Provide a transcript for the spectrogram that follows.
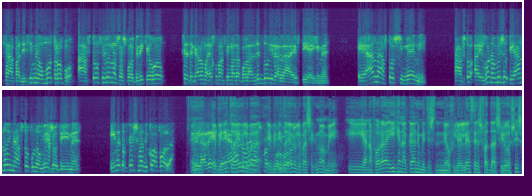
θα απαντηθεί με ομό τρόπο. Αυτό οφείλω να σας πω επειδή και εγώ ξέρετε κάνω, έχω μαθήματα πολλά δεν το είδα live τι έγινε. Εάν αυτό σημαίνει αυτό, α, εγώ νομίζω ότι αν είναι αυτό που νομίζω ότι είναι είναι το πιο σημαντικό από όλα. Ε, δηλαδή, επειδή, το εάν ο έβλεπα, ένας επειδή το πρωθυπουργός- έβλεπα, συγγνώμη, η αναφορά είχε να κάνει με τις νεοφιλελεύθερες φαντασιώσεις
